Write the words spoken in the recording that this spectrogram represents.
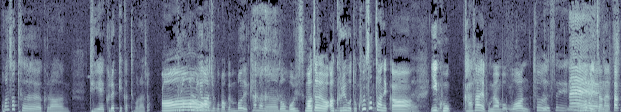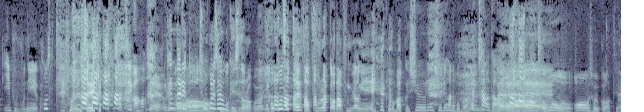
콘서트 그런 뒤에 그래픽 같은 걸 하죠? 아, 그런 걸로 해가지고 막 멤버들 이렇게 하면은 너무 멋있을 것 같아요. 맞아요. 아 그리고 또 콘서트 하니까 네. 이곡 가사에 보면 뭐 one, two, 네. 이 부분 있잖아요. 딱 이 부분이 콘서트에서 왠지 같이 막 네, 팬들이 어. 또 촉을 세우고 계시더라고요. 이거 콘서트에서 부를 거다 분명히. 그리고 막 그 슈링 슈링 하는 부분 막 팽창 다 네. 하고 막 네. 너무 어 좋을 것 같아요.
